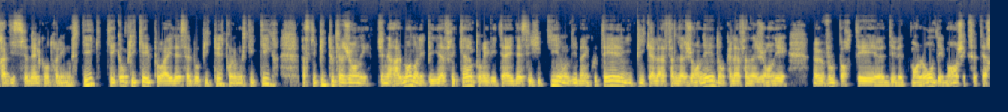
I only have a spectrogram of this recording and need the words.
traditionnelle contre les moustiques, qui est compliquée pour Aedes albopictus, pour le moustique tigre, parce qu'il pique toute la journée. Généralement, dans les pays africains, pour éviter Aedes aegypti, on dit, ben écoutez, il pique à la fin de la journée, donc à la fin de la journée, euh, vous portez euh, des vêtements longs, des manches, etc.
